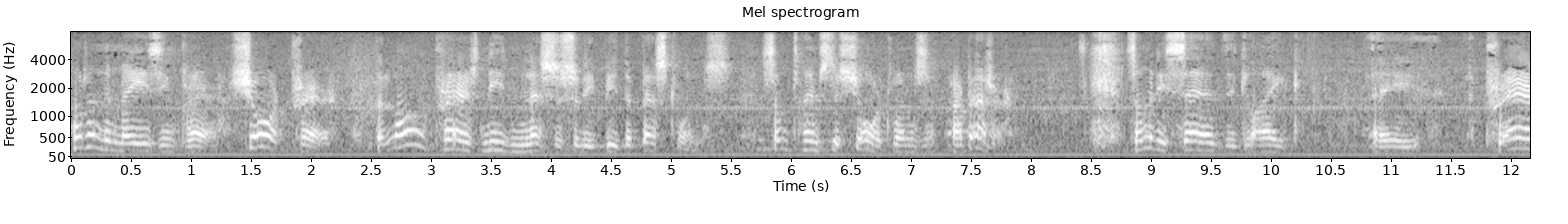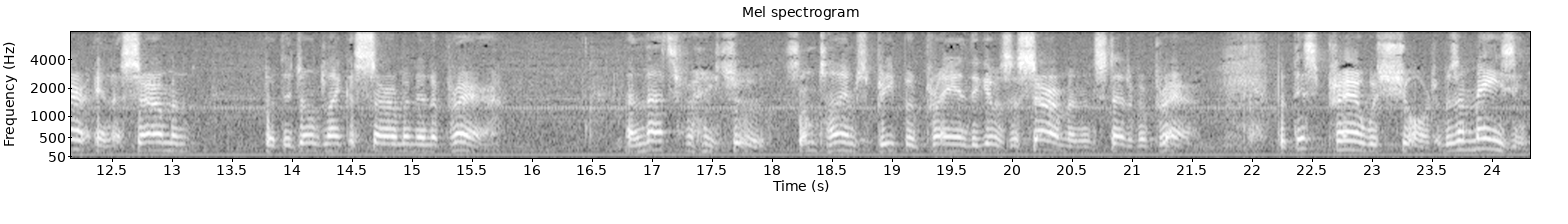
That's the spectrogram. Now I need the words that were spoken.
What an amazing prayer. Short prayer. The long prayers needn't necessarily be the best ones. Sometimes the short ones are better. Somebody said they'd like a, a prayer in a sermon, but they don't like a sermon in a prayer. And that's very true. Sometimes people pray and they give us a sermon instead of a prayer. But this prayer was short. It was amazing.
